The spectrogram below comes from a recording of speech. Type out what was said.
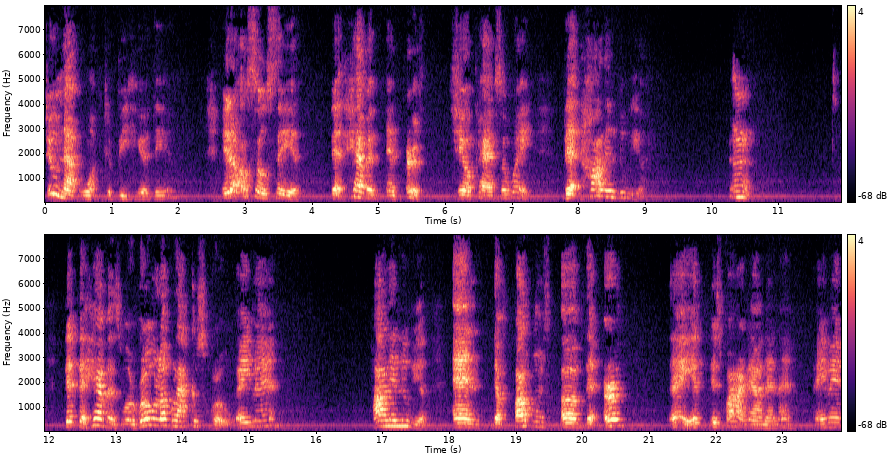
do not want to be here then. It also says that heaven and earth shall pass away. That, hallelujah, mm, that the heavens will roll up like a scroll. Amen. Hallelujah. And the fountains of the earth, hey, it, it's fire down there now. Amen.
